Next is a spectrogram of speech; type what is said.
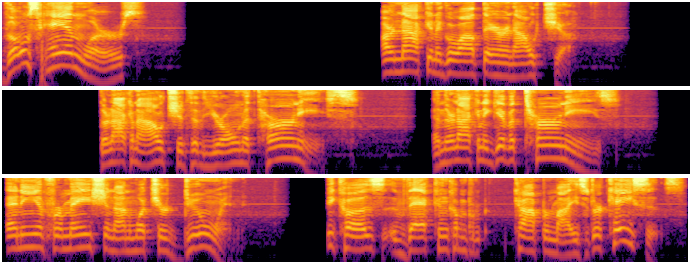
Those handlers are not going to go out there and out you. They're not going to out you to your own attorneys. And they're not going to give attorneys any information on what you're doing because that can com- compromise their cases.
